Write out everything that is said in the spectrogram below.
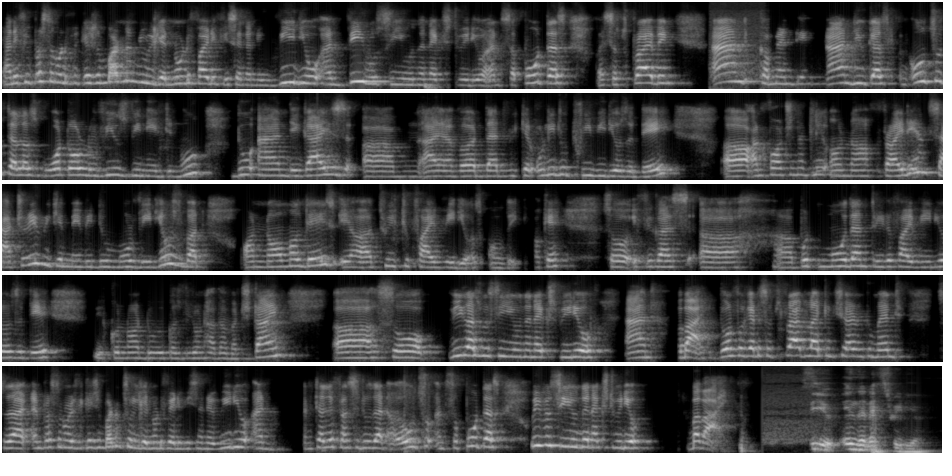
And if you press the notification button, you will get notified if we send a new video. And we will see you in the next video. And support us by subscribing and commenting. And you guys can also tell us what all reviews we need to know, do. And guys, um, I have heard that we can only do three videos a day. Uh, unfortunately, on uh, Friday and Saturday, we can maybe do more videos, but on normal days, uh, three to five videos only. Okay. So if you guys uh, uh, put more than three to five videos a day, we could not do because we don't have that much time. Uh, so we guys will see you in the next video and bye bye. Don't forget to subscribe, like, and share, and comment so that and press the notification button so you get notified if we send a video and and tell your friends to do that also and support us. We will see you in the next video. Bye bye. See you in the next video.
